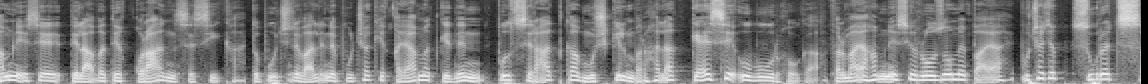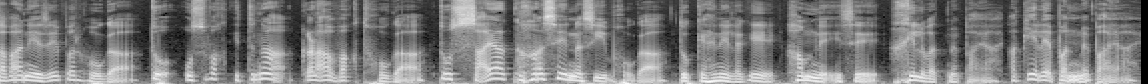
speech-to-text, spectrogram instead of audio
हमने इसे तिलावत कुरान से सीखा। तो पूछने वाले ने पूछा कि क़यामत के दिन पुल सिरात का मुश्किल मरहला कैसे उबूर होगा? फरमाया, हमने इसे रोज़ों में पाया है। पूछा, जब सूरज सवा नेजे पर होगा तो उस वक्त इतना कड़ा वक्त होगा तो साया कहाँ से नसीब होगा? तो कहने लगे, हमने इसे खिलवत में पाया है, अकेलेपन में पाया है।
